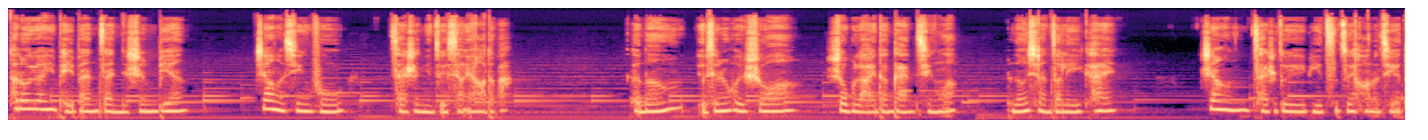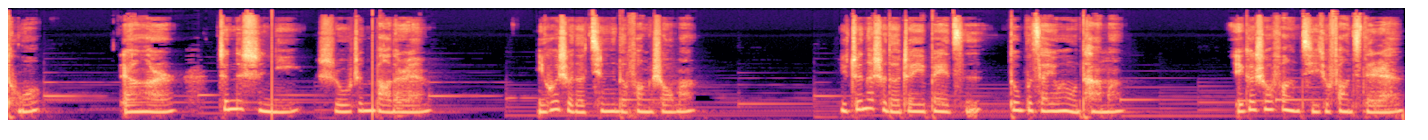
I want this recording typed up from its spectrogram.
他都愿意陪伴在你的身边，这样的幸福，才是你最想要的吧？可能有些人会说，受不了一段感情了，只能选择离开。这样才是对于彼此最好的解脱。然而，真的是你视如珍宝的人，你会舍得轻易的放手吗？你真的舍得这一辈子都不再拥有他吗？一个说放弃就放弃的人，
